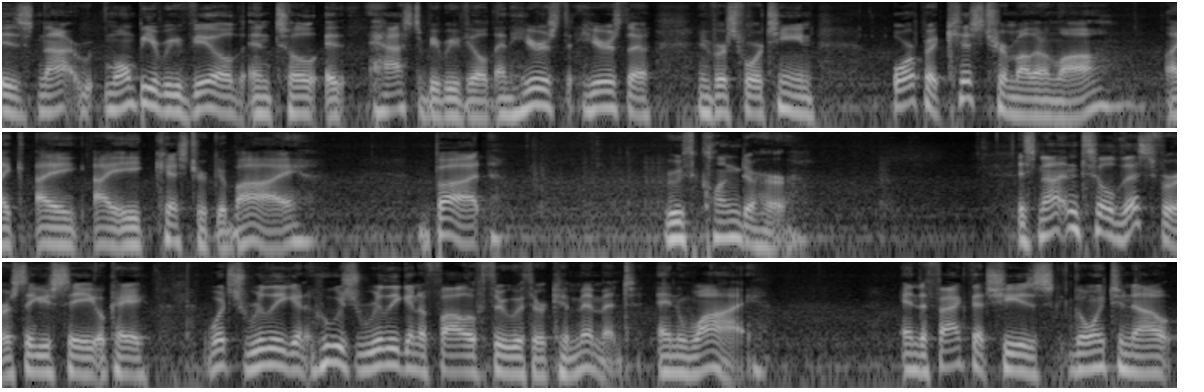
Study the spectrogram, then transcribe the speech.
is not won't be revealed until it has to be revealed. And here's the, here's the in verse 14, Orpah kissed her mother-in-law, like I I kissed her goodbye, but Ruth clung to her. It's not until this verse that you see, okay, what's really going who's really going to follow through with her commitment and why. And the fact that she is going to now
